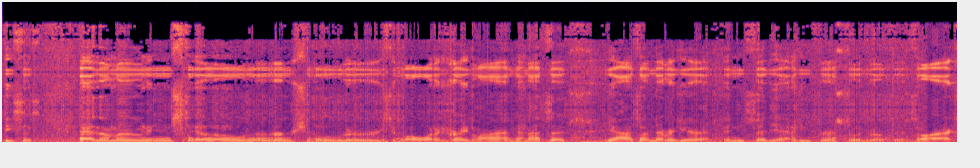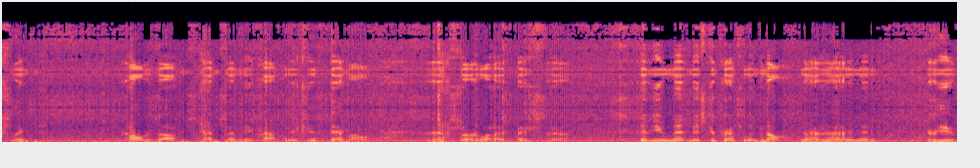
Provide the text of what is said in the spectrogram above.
He says, And the moon is still over her shoulder. Said, oh, what a great line. And I said, yeah, I said, I never hear it. And he said, yeah, Heath Prestwood wrote that. So I actually called his office and had sent me a copy of his demo. And that's sort of what I based it on. Have you met Mr. Prestwood? No, no, I've never met him. Have you?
